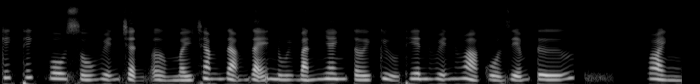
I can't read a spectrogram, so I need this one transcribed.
kích thích vô số huyễn trận ở mấy trăm dặm dãy núi bắn nhanh tới cửu thiên huyễn hỏa của Diễm Tứ. Hoành,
